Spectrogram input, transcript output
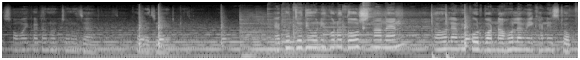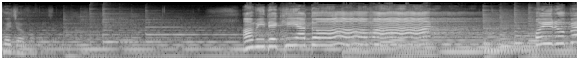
সাথে সময় কাটানোর জন্য যা করা যায় আর কি। এখন যদি উনি কোনো দোষ না নেন, তাহলে আমি করব না হলে আমি এখানে স্টপ হয়ে যাব। আমি দেখি তোমার ওই রূপে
